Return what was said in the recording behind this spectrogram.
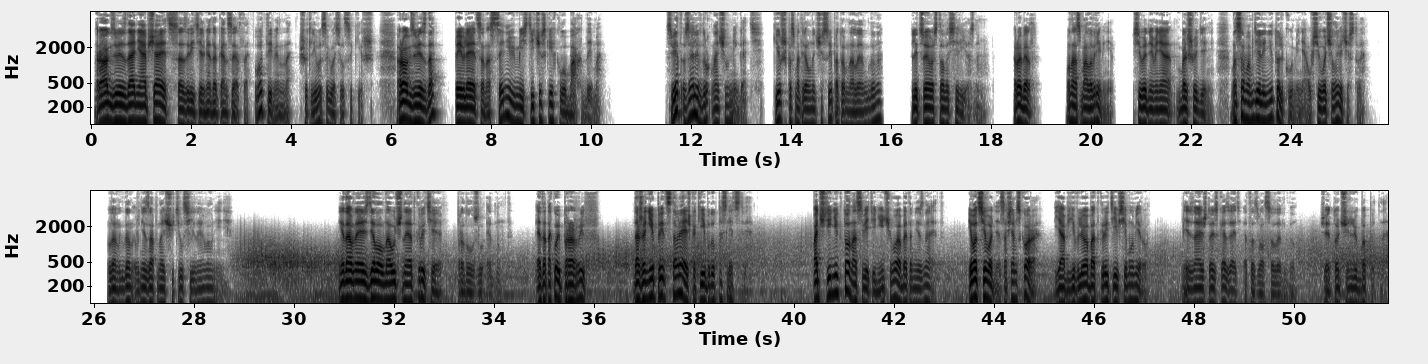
Рок-звезда не общается со зрителями до концерта. Вот именно, шутливо согласился Кирш. Рок-звезда появляется на сцене в мистических клубах дыма. Свет в зале вдруг начал мигать. Кирш посмотрел на часы, потом на Лэнгдона. Лицо его стало серьезным. — Роберт, у нас мало времени. Сегодня у меня большой день. На самом деле не только у меня, у всего человечества. Лэнгдон внезапно ощутил сильное волнение. «Недавно я сделал научное открытие», — продолжил Эдмунд. «Это такой прорыв. Даже не представляешь, какие будут последствия. Почти никто на свете ничего об этом не знает. И вот сегодня, совсем скоро, я объявлю об открытии всему миру». «Не знаю, что и сказать», — отозвался Лэнгдон. «Все это очень любопытно».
